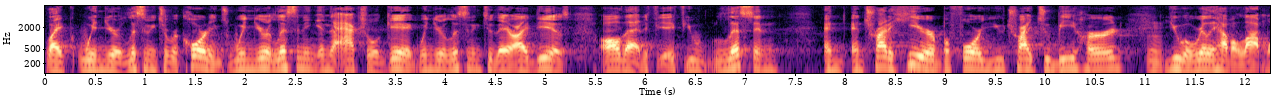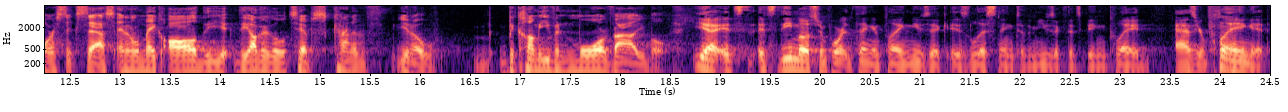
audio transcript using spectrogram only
like when you're listening to recordings, when you're listening in the actual gig, when you're listening to their ideas, all that, if you, if you listen and, and try to hear before you try to be heard, you will really have a lot more success, and it'll make all the, the other little tips kind of, you know, become even more valuable. Yeah, it's it's the most important thing in playing music is listening to the music that's being played as you're playing it,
